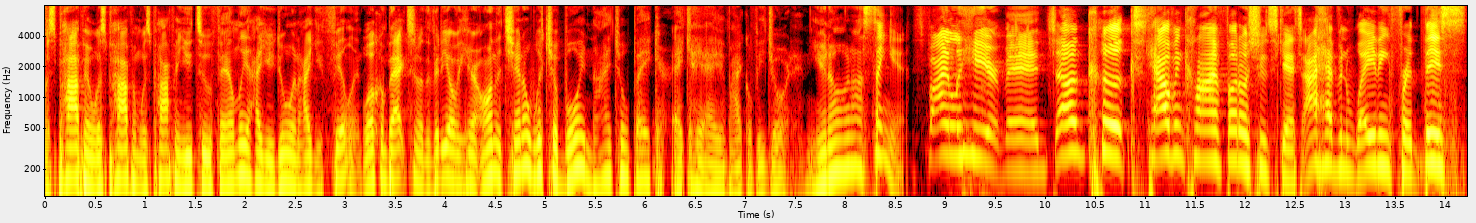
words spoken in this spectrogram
What's popping? What's popping? What's poppin'? YouTube family, how you doing? How you feeling? Welcome back to another video over here on the channel with your boy Nigel Baker, aka Michael B. Jordan. You know what I'm saying? It's finally here, man. Jungkook's Calvin Klein photo shoot sketch. I have been waiting for this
